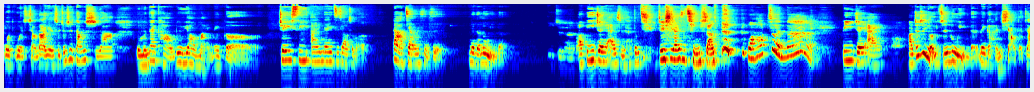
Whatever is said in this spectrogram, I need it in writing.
我我想到一件事，就是当时啊，我们在考虑要买那个 JCI 那一支叫什么大疆，是不是那个录影的？啊，DJI 是 对不起，JCI 是情商，我好准呐！DJI 啊，就是有一支录影的那个很小的叫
